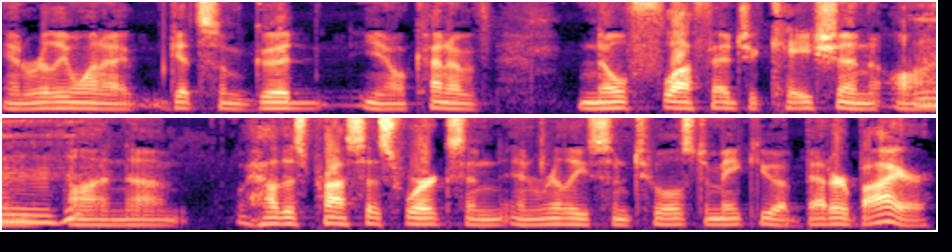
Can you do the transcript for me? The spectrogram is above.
and really want to get some good you know kind of no fluff education on Mm-hmm. on um, how this process works and, and really some tools to make you a better buyer,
